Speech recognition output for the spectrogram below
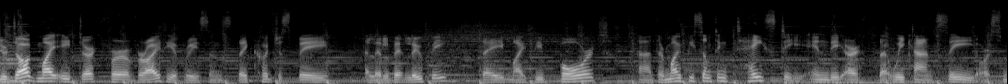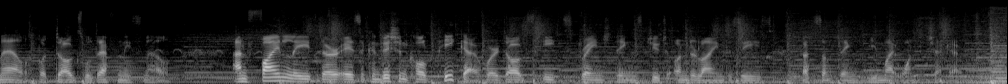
Your dog might eat dirt for a variety of reasons. They could just be a little bit loopy. They might be bored. Uh, there might be something tasty in the earth that we can't see or smell, but dogs will definitely smell. And finally, there is a condition called pica, where dogs eat strange things due to underlying disease. That's something you might want to check out.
